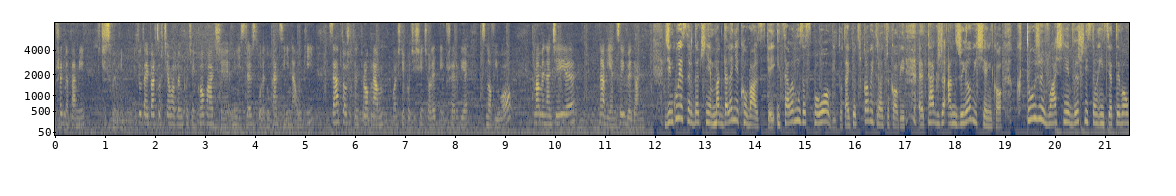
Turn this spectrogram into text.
przedmiotami ścisłymi. I tutaj bardzo chciałabym podziękować e, Ministerstwu Edukacji i Nauki za to, że ten program właśnie po dziesięcioletniej przerwie wznowiło. Mamy nadzieję na więcej wydań. Dziękuję serdecznie Magdalenie Kowalskiej i całemu zespołowi, tutaj Piotrkowi Traczykowi, e, także Andrzejowi Sieńko, którzy właśnie wyszli z tą inicjatywą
